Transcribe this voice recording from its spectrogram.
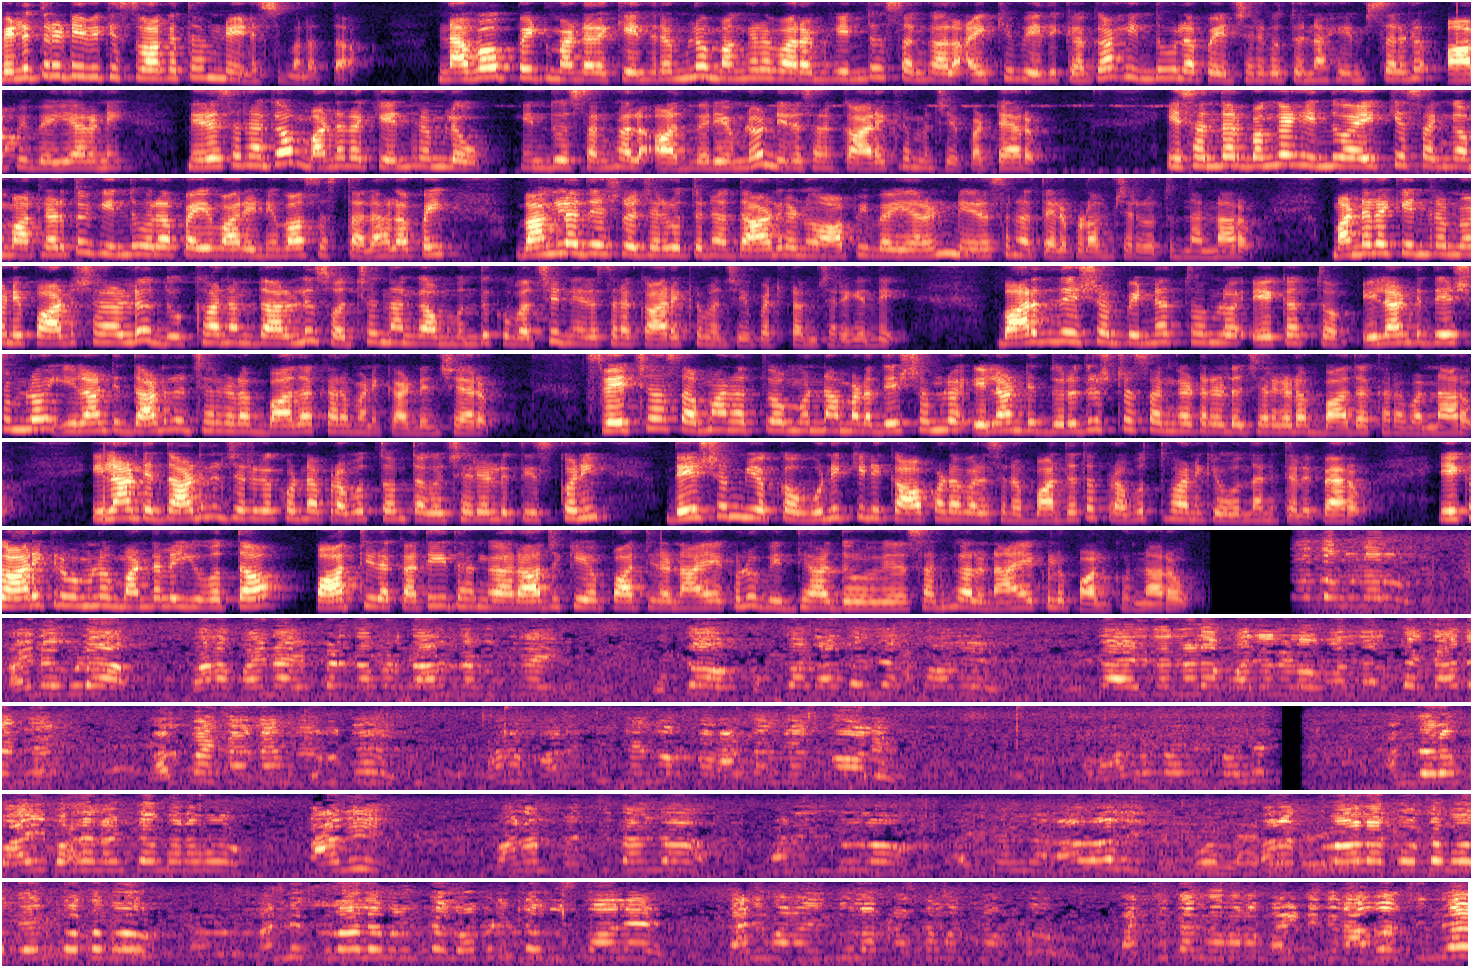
వెలుతురు టీవీకి స్వాగతం. నేను సుమలత. నవాబ్పేట్ మండల కేంద్రంలో మంగళవారం హిందూ సంఘాల ఐక్య వేదికగా హిందువులపై జరుగుతున్న హింసలను ఆపివేయాలని నిరసనగా మండల కేంద్రంలో హిందూ సంఘాల ఆధ్వర్యంలో నిరసన కార్యక్రమం చేపట్టారు. ఈ సందర్భంగా హిందూ ఐక్య సంఘం మాట్లాడుతూ హిందువులపై వారి నివాస స్థలాలపై బంగ్లాదేశ్లో జరుగుతున్న దాడులను ఆపివేయాలని నిరసన తెలపడం జరుగుతుందన్నారు. మండల కేంద్రంలోని పాఠశాలలు దుకాణందారులు స్వచ్ఛందంగా ముందుకు వచ్చి నిరసన కార్యక్రమం చేపట్టడం జరిగింది. భారతదేశం భిన్నత్వంలో ఏకత్వం ఇలాంటి దేశంలో ఇలాంటి దాడులు జరగడం బాధాకరమని ఖండించారు. స్వేచ్ఛ సమానత్వం ఉన్న మన దేశంలో ఇలాంటి దురదృష్ట సంఘటనలు జరగడం బాధాకరమన్నారు. ఇలాంటి దాడులు జరగకుండా ప్రభుత్వం తగు చర్యలు తీసుకొని దేశం యొక్క ఉనికిని కాపాడవలసిన బాధ్యత ప్రభుత్వానికి ఉందని తెలిపారు. ఈ కార్యక్రమంలో మండల యువత పార్టీలకు అతీతంగా రాజకీయ పార్టీల నాయకులు విద్యార్థులు వివిధ సంఘాల నాయకులు పాల్గొన్నారు. అయినా కూడా మన పైన ఎప్పటికప్పుడు దాడులు జరుగుతున్నాయి. ఒక్క ఒక్క అర్థం చేసుకోవాలి. ఇంకా వాళ్ళు నలభై శాతం నలభై శాతం జరిగితే మన పరిస్థితి ఏందో ఒకసారి అర్థం చేసుకోవాలి. అందరం బాయి బహన్ అంటే మనము కానీ మనం ఖచ్చితంగా మన హిందువులో ఐక్యంగా రావాలి. మన కులాల కోసమో దేనికోసమో అన్ని కులాలే మనం ఉంటే చూసుకోవాలి. కానీ మన హిందువుల కష్టం వచ్చినప్పుడు ఖచ్చితంగా మనం బయటికి రావాల్సిందే.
